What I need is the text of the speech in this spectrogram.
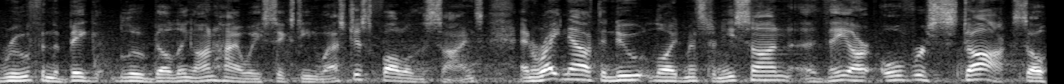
roof in the big blue building on Highway 16 West. Just follow the signs. And right now at the new Lloydminster Nissan, uh, they are overstocked. So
